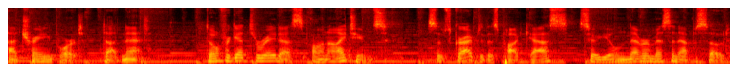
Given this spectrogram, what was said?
at trainingport.net. Don't forget to rate us on iTunes. Subscribe to this podcast so you'll never miss an episode.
